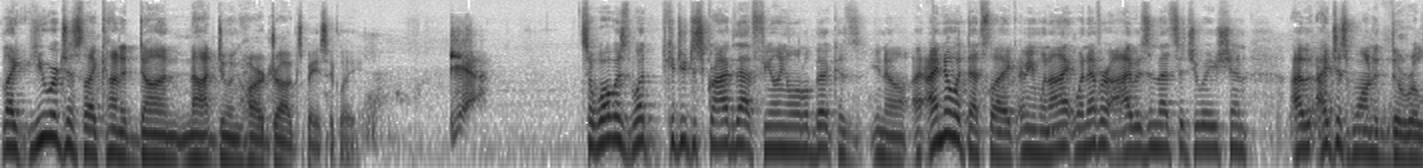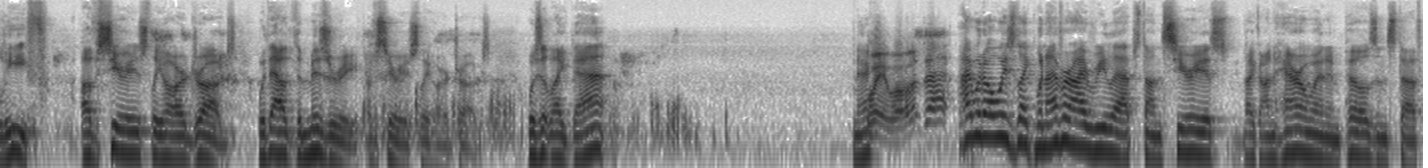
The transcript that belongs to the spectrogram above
Like, you were just like kind of done not doing hard drugs, basically. Yeah. So what was what? Could you describe that feeling a little bit? Because you know, I, I know what that's like. I mean, when I whenever I was in that situation, I I just wanted the relief of seriously hard drugs without the misery of seriously hard drugs. Was it like that? Nick? Wait, what was that? I would always like whenever I relapsed on serious, like on heroin and pills and stuff,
